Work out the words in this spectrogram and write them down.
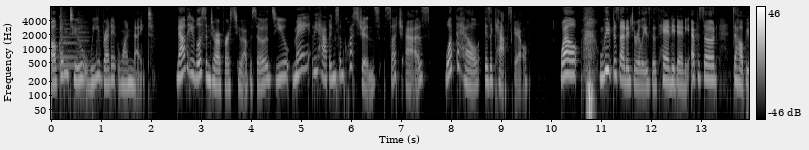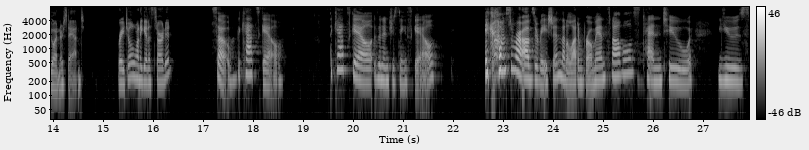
welcome to We Read It One Night. Now that you've listened to our first two episodes, you may be having some questions, such as What the hell is a cat scale? Well, we've decided to release this handy dandy episode to help you understand. Rachel, want to get us started? So, the cat scale. The cat scale is an interesting scale. It comes from our observation that a lot of romance novels tend to use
